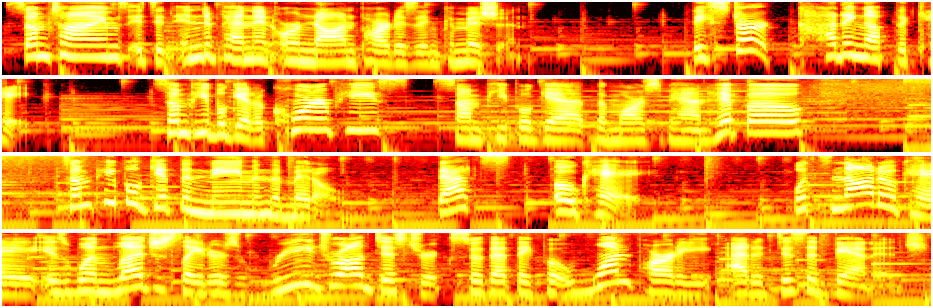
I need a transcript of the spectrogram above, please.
Sometimes it's an independent or nonpartisan commission. They start cutting up the cake. Some people get a corner piece, some people get the marzipan hippo, some people get the name in the middle. That's okay. What's not okay is when legislators redraw districts so that they put one party at a disadvantage.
